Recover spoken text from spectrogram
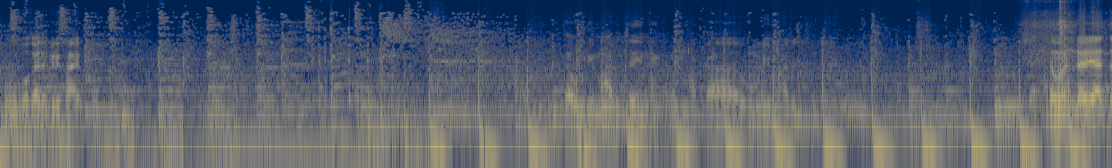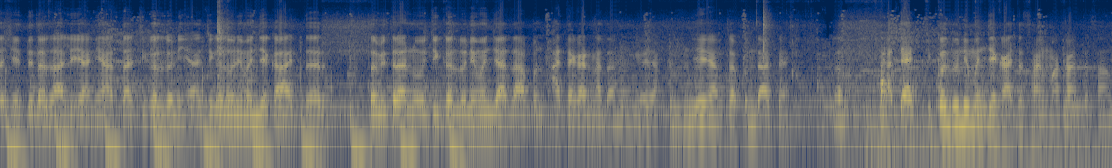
हो बघा तिकडे बाहेर पडतो का उडी मारूचही नाही कारण माका उडी मारूच नाही. तर मंडळी आता शेती तर झाली आणि आता चिकलदोनी आहे. चिकलदोनी म्हणजे काय? तर तर मित्रांनो चिकलदोनी म्हणजे आता आपण आत्याकडनं जाणून घेऊया. म्हणजे आमचा कुंदा आत्या. आत्या चिकलदोनी म्हणजे काय? तर सांग माका आता सांग.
